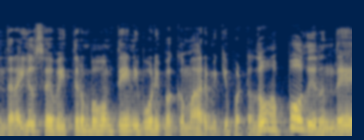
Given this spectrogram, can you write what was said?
இந்த ரயில் சேவை திரும்பவும் தேனி போடி பக்கம் ஆரம்பிக்கப்பட்டதோ அப்போது இருந்தே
